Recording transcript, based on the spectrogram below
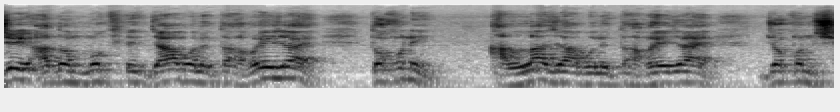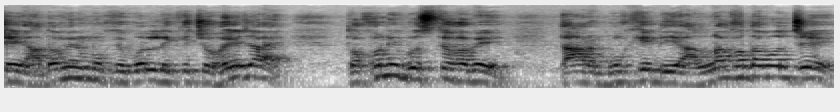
যে আদম মুখে যা বলে তা হয়ে যায়, তখনই আল্লাহ যা বলে তা হয়ে যায়। যখন সেই আদমের মুখে বললে কিছু হয়ে যায় তখনই বুঝতে হবে, তার মুখে দিয়ে আল্লাহ কথা বলছে,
